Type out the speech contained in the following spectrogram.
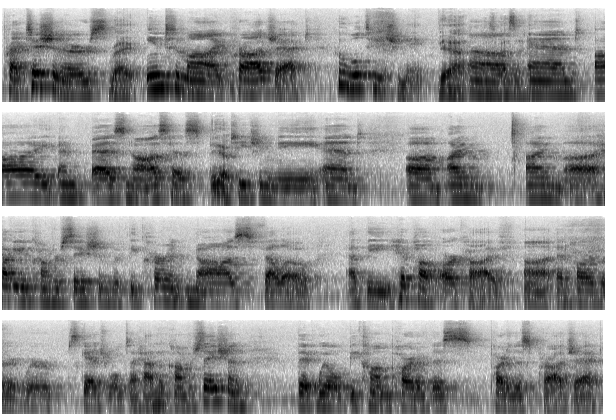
practitioners Right. into my project who will teach me. yeah, Um, and I, and as Nas has been Yep. teaching me, and um, I'm I'm uh, having a conversation with the current Nas fellow at the Hip Hop Archive uh, at Harvard. We're scheduled to have a conversation that will become part of this part of this project.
